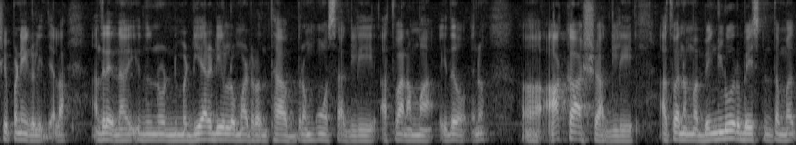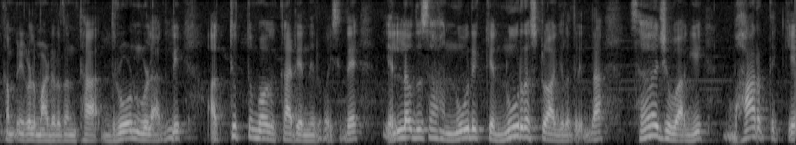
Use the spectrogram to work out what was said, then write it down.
ಕ್ಷಿಪಣಿಗಳಿದೆಯಲ್ಲ, ಅಂದರೆ ನಾವು ಇದು ನೋಡಿ ನಿಮ್ಮ ಡಿ ಆರ್ ಡಿ ಎಲ್ಲೋ ಮಾಡಿರೋಂಥ ಬ್ರಹ್ಮೋಸ್ ಆಗಲಿ, ಅಥವಾ ನಮ್ಮ ಇದು ಏನು ಆಕಾಶ ಆಗಲಿ, ಅಥವಾ ನಮ್ಮ ಬೆಂಗಳೂರು ಬೇಸ್ಡ್ ಅಂತ ಕಂಪ್ನಿಗಳು ಮಾಡಿರೋಂಥ ದ್ರೋಣ್ಗಳಾಗಲಿ ಅತ್ಯುತ್ತಮವಾಗಿ ಕಾರ್ಯನಿರ್ವಹಿಸಿದೆ. ಎಲ್ಲದೂ ಸಹ ನೂರಕ್ಕೆ ನೂರರಷ್ಟು ಆಗಿರೋದ್ರಿಂದ ಸಹಜವಾಗಿ ಭಾರತಕ್ಕೆ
